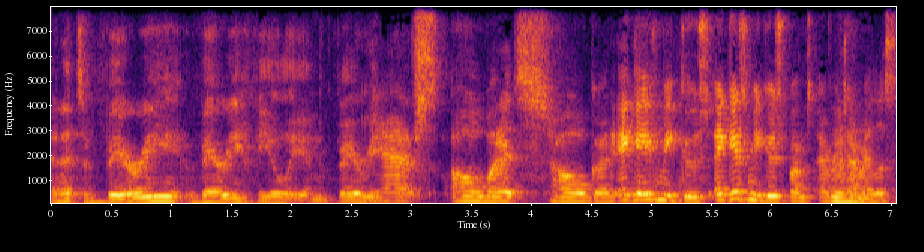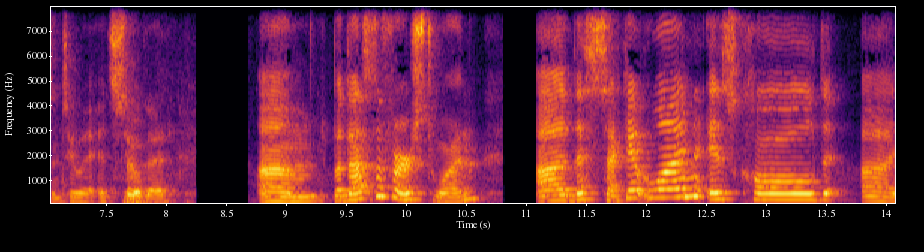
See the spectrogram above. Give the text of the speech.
And it's very, very feely and very Yes. personal. Oh, but it's so good. It gave me goose. It gives me goosebumps every time I Mhm. listen to it. It's so Yep. good. Um, but that's the first one. Uh, the second one is called uh,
